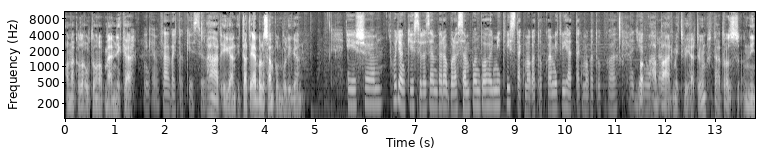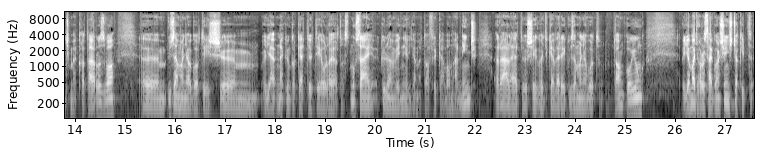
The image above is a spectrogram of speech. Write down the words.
annak az autónak menni kell. Igen, fel vagytok készülve. Hát igen, tehát ebből a szempontból igen. És ö, hogyan készül az ember abból a szempontból, hogy mit visztek magatokkal, mit vihettek magatokkal egy ilyen ba, Bármit vihetünk, tehát az nincs meghatározva. Ö, üzemanyagot is, ö, ugye nekünk a 2T olajat azt muszáj különvinni, ugye, mert Afrikában már nincs rá lehetőség, hogy keveréküzemanyagot tankoljunk. Ugye Magyarországon sincs, csak itt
